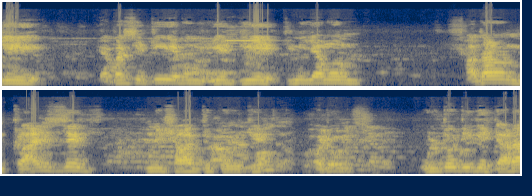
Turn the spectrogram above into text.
যে ক্যাপাসিটি এবং ইয়ে দিয়ে তিনি যেমন সাধারণ ক্লায়েন্টসদের উনি সাহায্য করেছেন উল্টো দিকে যারা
